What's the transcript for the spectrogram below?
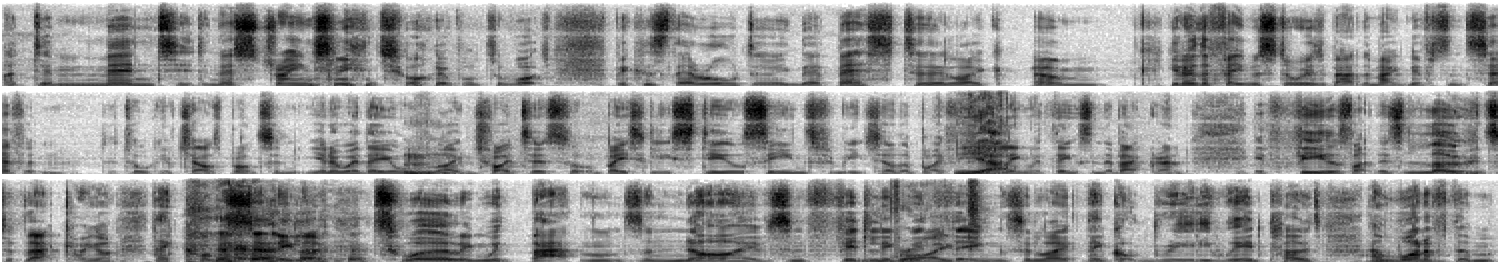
are demented and they're strangely enjoyable to watch because they're all doing their best to like um you know the famous stories about the Magnificent Seven, talking of Charles Bronson, you know where they all like try to sort of basically steal scenes from each other by Yeah. fiddling with things in the background. It feels like there's loads of that going on. They're constantly like twirling with batons and knives and fiddling Right. with things and like they've got really weird clothes. And one of them,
